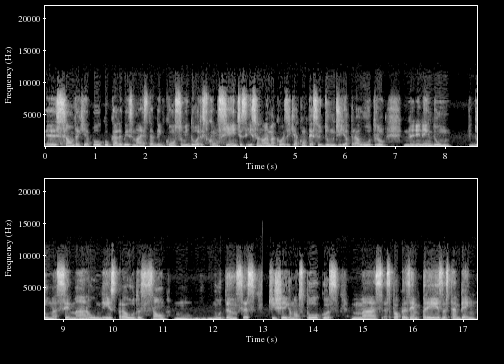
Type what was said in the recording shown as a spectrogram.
Eh, são daqui a pouco cada vez mais também consumidores conscientes. Isso não é uma coisa que acontece de um dia para outro, nem de um de uma semana ou um mês para outro são mudanças que chegam aos poucos, mas as próprias empresas também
